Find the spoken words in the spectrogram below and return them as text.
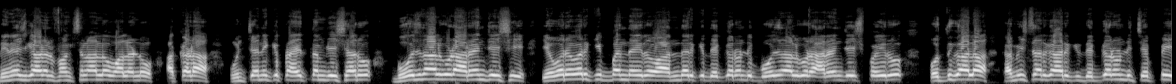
దినేష్ గార్డెన్ ఫంక్షన్ హాల్లో వాళ్ళను అక్కడ ఉంచడానికి ప్రయత్నం చేశారు. భోజనాలు కూడా అరేంజ్ చేసి ఎవరెవరికి ఇబ్బంది అయ్యారో అందరికి దగ్గరుండి భోజనాలు కూడా అరేంజ్ చేసిపోయారు పొద్దుగాల కమిషనర్ గారికి దగ్గరుండి చెప్పి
